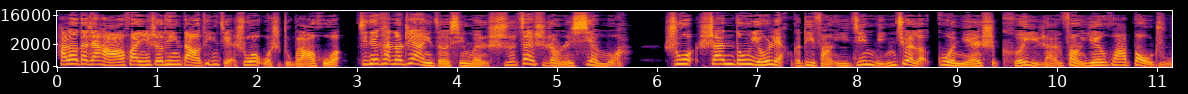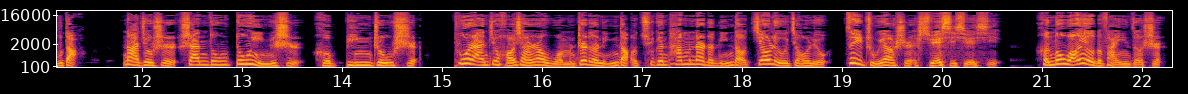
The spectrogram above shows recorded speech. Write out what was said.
Hello，大家好，欢迎收听道听解说，我是主播老虎。今天看到这样一则新闻，实在是让人羡慕啊！说山东有两个地方已经明确了过年是可以燃放烟花爆竹的，那就是山东东营市和滨州市。突然就好想让我们这儿的领导去跟他们那儿的领导交流交流，最主要是学习学习。很多网友的反应则是：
